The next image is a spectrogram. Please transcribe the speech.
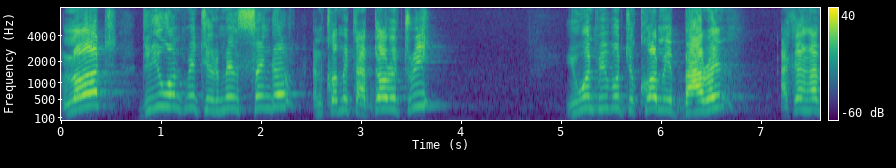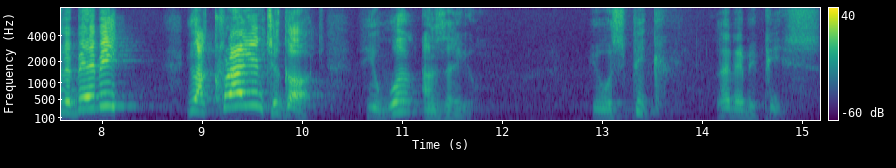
Lord, do you want me to remain single and commit adultery? You want people to call me barren? I can't have a baby? You are crying to God. He will answer you. He will speak. Let there be peace.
